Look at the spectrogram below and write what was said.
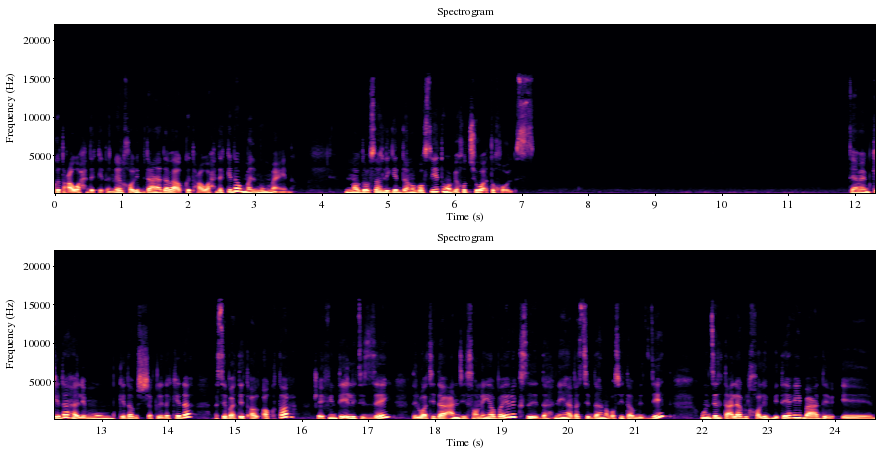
قطعة واحدة كده نلاقي الخليط بتاعنا ده بقى قطعة واحدة كده وملموم معانا. الموضوع سهل جدا وبسيط وما بياخدش وقت خالص. تمام كده؟ هلمهم كده بالشكل ده كده أسيبها تتقل أكتر. شايفين تقلت إزاي؟ دلوقتي ده عندي صينية بايركس دهنيها بس بدهنة بسيطة بالزيت ونزلت عليها بالخليط بتاعي بعد إيه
